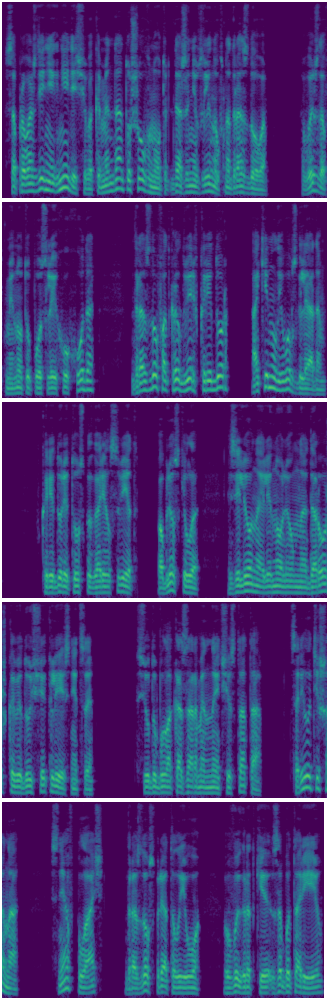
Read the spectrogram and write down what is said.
В сопровождении Гнедищева комендант ушел внутрь, даже не взглянув на Дроздова. Выждав минуту после их ухода, Дроздов открыл дверь в коридор, окинул его взглядом. В коридоре тускло горел свет, поблескивала зеленая линолеумная дорожка, ведущая к лестнице. Всюду была казарменная чистота. Царила тишина. Сняв плащ, Дроздов спрятал его в выгородке за батарею,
